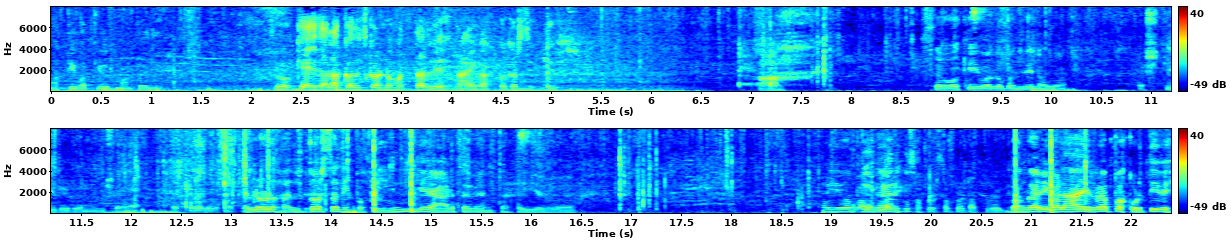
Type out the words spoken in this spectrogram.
ಮತ್ತೆ ಇವತ್ತು ಯೂಸ್ ಮಾಡ್ತಾ ಇದೀವಿ. ಓಕೆ ಇದೆಲ್ಲ ಕಲ್ಸ್ಕೊಂಡು ಮತ್ತೆ ಅಲ್ಲಿ ನಾಯಿಗೆ ಹಾಕ್ಬೇಕಾದ್ರೆ ಸಿಗ್ತೀವಿ. ಸೊ ಓಕೆ ಇವಾಗ ಬಂದ್ವಿ ನಾವು. ಫಸ್ಟ್ ಇರೋ ಒಂದು ನಿಮಿಷ. ಪೆಟ್ರೋಲ್ ನೋಡು ಅಲ್ಲಿ ತೋರ್ಸಲ್ಲಿ ಪಾಪ ಹಿಂಗೆ ಆಡ್ತವೆ ಅಂತ. ಅಯ್ಯೋ. ಅಯ್ಯೋ ಸಪ್ರೇಟ್ ಸಪ್ರೇಟ್ ಬಂಗಾರಿಗಳ ಇರಪ್ಪ ಕೊಡ್ತೀವಿ.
